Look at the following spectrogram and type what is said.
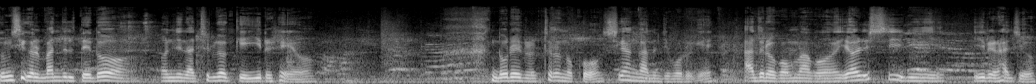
음식을 만들 때도 언제나 즐겁게 일을 해요. 노래를 틀어놓고 시간 가는지 모르게 아들하고 엄마하고 열심히 일을 하죠.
